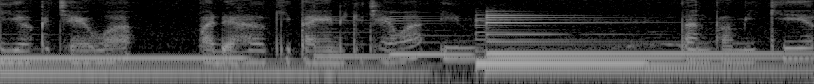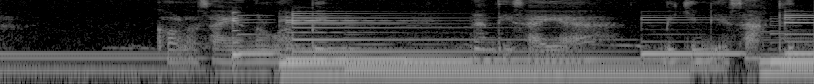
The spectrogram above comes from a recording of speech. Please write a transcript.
dia kecewa padahal kita yang dikecewain. Tanpa mikir kalau saya ngeluapin nanti saya bikin dia sakit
